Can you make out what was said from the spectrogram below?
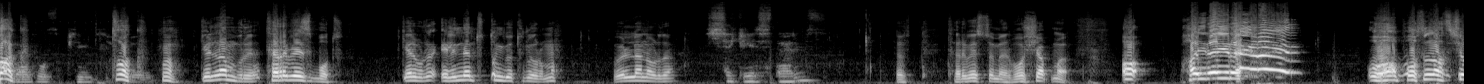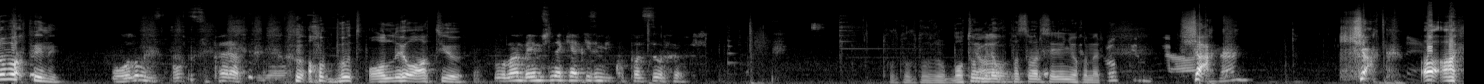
Tak. Pink. Tak. Hah, gel lan buraya. Terbiyesiz bot. Gel buraya. Elinden tuttum götürüyorum. Hah. Öl lan orada. Şeker ister misin? Ya, terbiyesiz Ömer. Boş yapma. Aa, hayır hayır hayır hayır. Oha botun atışa bak beni. Oğlum bot süper attı ya. Bot oluyor atıyor. Ulan benim içindeki herkesin bir kupası var. Dur dur dur dur. Botun Ya. bile kupası var senin yok Ömer. Şak. Şak. Aa.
